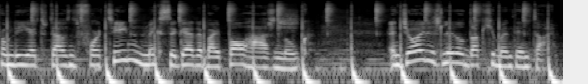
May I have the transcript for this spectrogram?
from the year 2014, mixed together by Paul Hazendonk. Enjoy this little document in time.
